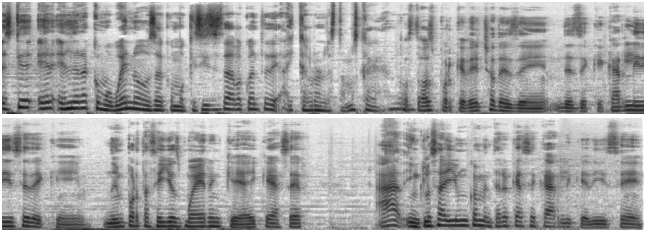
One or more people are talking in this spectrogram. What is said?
Es que él, él era como bueno, o sea, como que sí se daba cuenta de, ay cabrón, la estamos cagando. Pues todos, porque de hecho desde, desde que Carly dice de que no importa si ellos mueren, que hay que hacer. Ah, incluso hay un comentario que hace Carly que dice,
